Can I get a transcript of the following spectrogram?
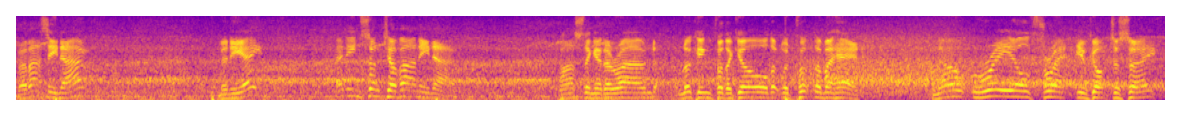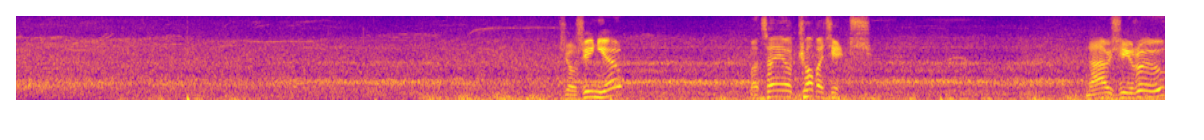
Verratti now. Meunier. Edinson Cavani now. Passing it around, looking for the goal that would put them ahead. No real threat, you've got to say. Jorginho. Mateo Kovacic. Now Giroud.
